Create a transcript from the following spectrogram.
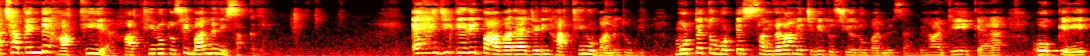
ਅੱਛਾ, ਕਹਿੰਦੇ ਹਾਥੀ ਹੈ, ਹਾਥੀ ਨੂੰ ਤੁਸੀਂ ਬੰਨ ਨਹੀਂ ਸਕਦੇ। ਇਹ ਜੀ ਕਿਹੜੀ ਪਾਵਰ ਹੈ ਜਿਹੜੀ ਹਾਥੀ ਨੂੰ ਬੰਨ ਦੂਗੀ ਮੋਟੇ ਤੋਂ ਮੋਟੇ ਸੰਗਲਾਂ ਵਿੱਚ ਵੀ ਤੁਸੀਂ ਉਹਨੂੰ ਬੰਨ ਸਕਦੇ। ਹਾਂ, ਠੀਕ ਹੈ ਓਕੇ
